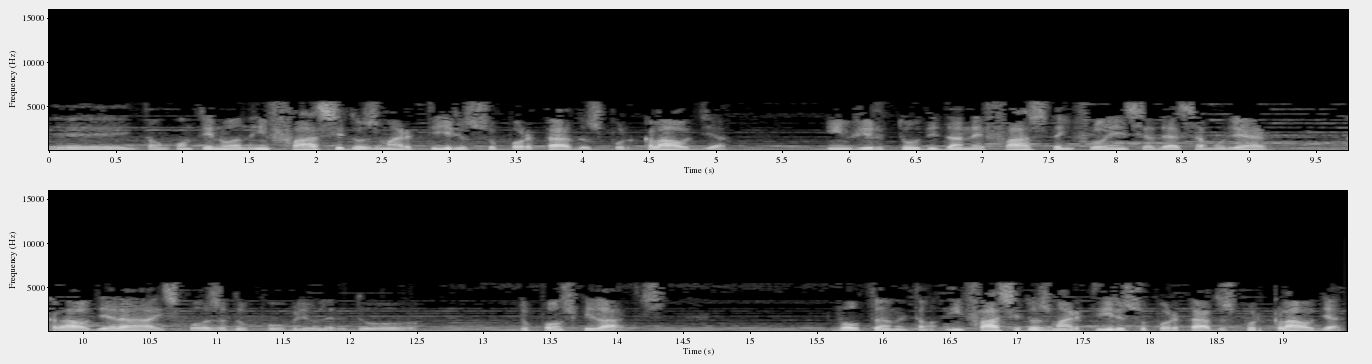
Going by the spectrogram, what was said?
É, então, continuando, em face dos martírios suportados por Cláudia, em virtude da nefasta influência dessa mulher, Cláudia era a esposa do do, do Pôncio Pilatos. Voltando então, em face dos martírios suportados por Cláudia,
